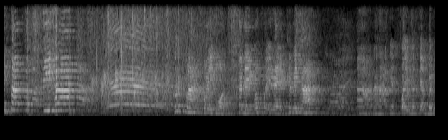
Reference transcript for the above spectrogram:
ทุกท่านสวัสดีค่ะ ขึ้นมาไฟหมด แสดงว่าไฟแรงใช่ไหมคะอ่านะคะเนี่ยไฟมันจะแบบ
